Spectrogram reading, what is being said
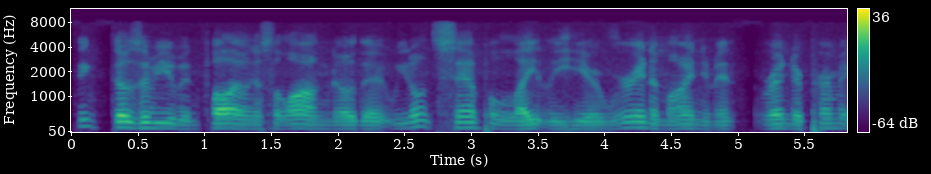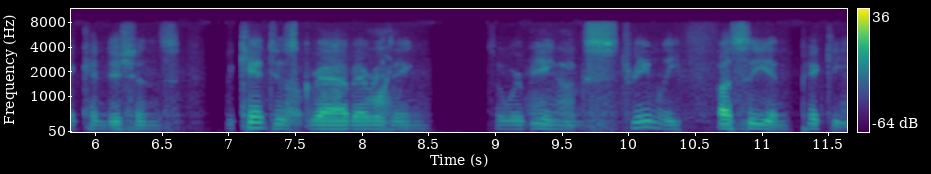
I think those of you who've been following us along know that we don't sample lightly here. We're in a monument. We're under permit conditions. We can't just grab everything. So we're being extremely fussy and picky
